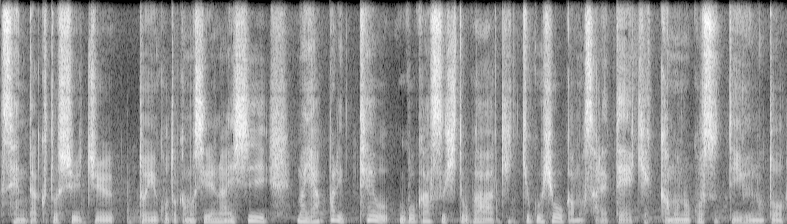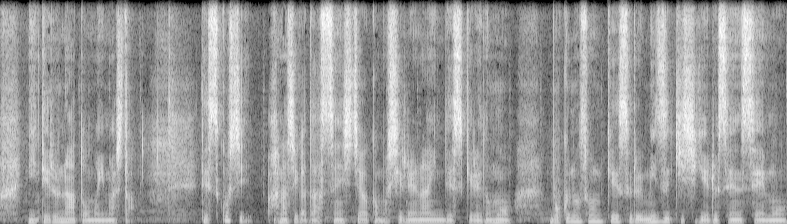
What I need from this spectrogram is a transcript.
選択と集中ということかもしれないし、まあ、やっぱり手を動かす人が結局評価もされて結果も残すっていうのと似てるなと思いました。で、少し話が脱線しちゃうかもしれないんですけれども僕の尊敬する水木しげる先生も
